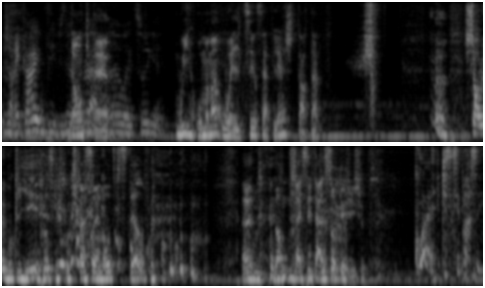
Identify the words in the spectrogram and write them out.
J'aurais quand même divisé Donc, un peu euh, Oui, au moment où elle tire sa flèche, t'entends. Je sors le bouclier. Est-ce qu'il faut que je fasse un autre stealth? Euh, Non. ben, c'est C'est sûr que j'ai chaud. Quoi? Qu'est-ce qui s'est passé?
